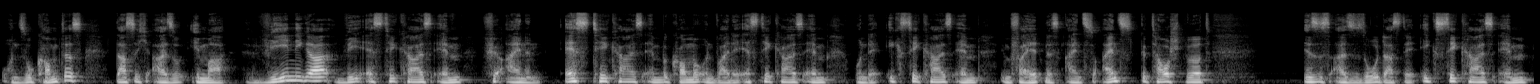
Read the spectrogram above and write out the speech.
Und so kommt es, dass ich also immer weniger WSTKSM für einen STKSM bekomme und weil der STKSM und der XTKSM im Verhältnis 1 zu 1 getauscht wird, ist es also so, dass der XTKSM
